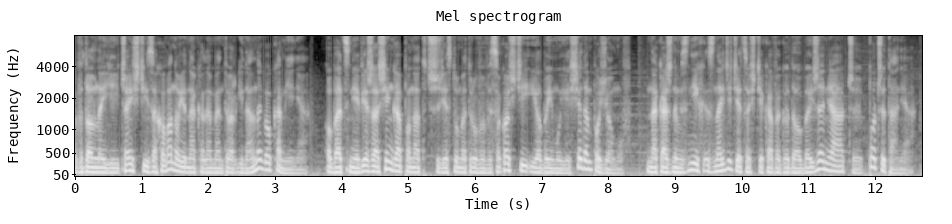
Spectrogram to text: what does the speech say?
W dolnej jej części zachowano jednak elementy oryginalnego kamienia. Obecnie wieża sięga ponad 30 metrów wysokości i obejmuje 7 poziomów. Na każdym z nich znajdziecie coś ciekawego do obejrzenia czy poczytania.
